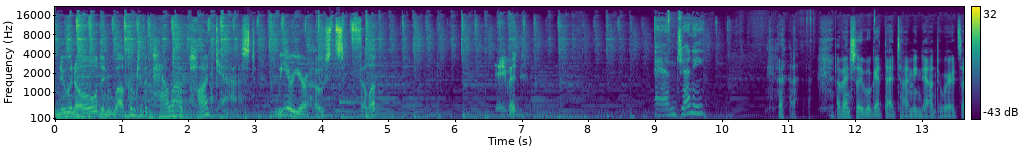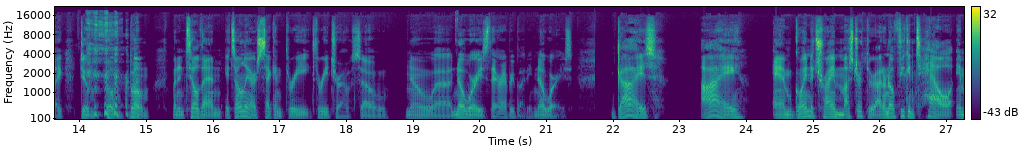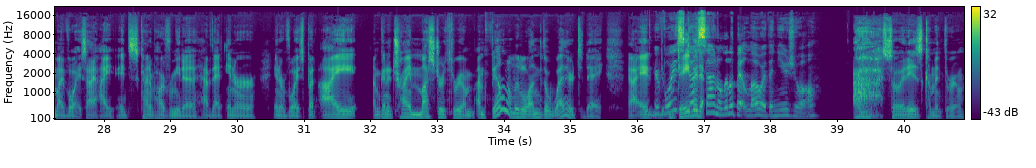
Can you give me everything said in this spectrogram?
around, friends new and old, and welcome to the Powwow Podcast. We are your hosts, Philip, David, and Jenny. Eventually, we'll get that timing down to where it's like doom, boom, boom. But until then, it's only our second three three tro, so no uh, no worries there, everybody. No worries, guys. I am going to try and muster through. I don't know if you can tell in my voice. I, I it's kind of hard for me to have that inner inner voice, but I I'm going to try and muster through. I'm I'm feeling a little under the weather today. Uh, it, Your voice David, does sound a little bit lower than usual. Ah, so it is coming through.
